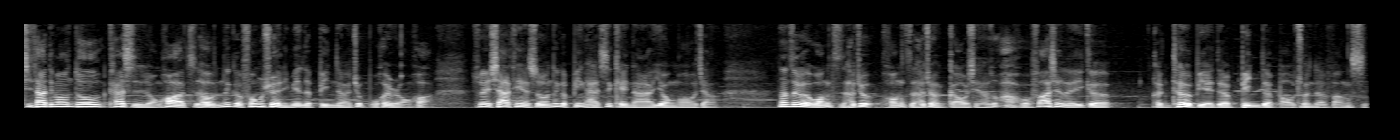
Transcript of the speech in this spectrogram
其他地方都开始融化之后，那个风穴里面的冰呢就不会融化，所以夏天的时候那个冰还是可以拿来用哦。这样，那这个王子他就皇子他就很高兴，他说啊，我发现了一个很特别的冰的保存的方式。”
